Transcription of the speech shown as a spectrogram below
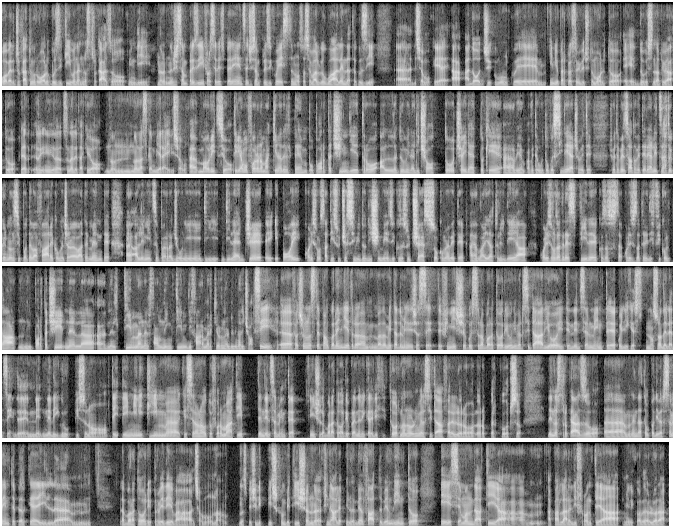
può aver giocato un ruolo positivo nel nostro caso, quindi non, non ci siamo presi forse l'esperienza, ci siamo presi questo, non so se valga uguale, è andata così, eh, diciamo che a, ad oggi comunque mm, il mio percorso mi è piaciuto molto e dove sono arrivato per, in relazione all'età che ho non, non la scambierei, diciamo. Eh, Maurizio, tiriamo fuori una macchina del tempo, portaci indietro al 2018 ci hai detto che eh, avete avuto questa idea, ci avete, ci avete, pensato, avete realizzato che non si poteva fare come ce l'avevate in mente eh, all'inizio per ragioni di, di legge e, e, poi quali sono stati i successivi 12 mesi, cosa è successo, come avete eh, validato l'idea, quali sono state le sfide, sta- quali sono state le difficoltà. Mm, portaci nel, uh, nel, team, nel founding team di Farmercure nel 2018. Sì, eh, faccio uno step ancora indietro, vado a metà 2017, finisce questo laboratorio universitario e tendenzialmente quelli che non sono delle aziende né, né dei gruppi, sono dei, dei mini team che si erano autoformati, tendenzialmente finisce il laboratorio, prendono i crediti, tornano all'università a fare il loro, loro percorso. Nel nostro caso ehm, è andata un po' diversamente perché il ehm, laboratorio prevedeva diciamo, una, una, specie di pitch competition finale che noi abbiamo fatto, abbiamo vinto e siamo andati a, a parlare di fronte a, mi ricordo allora,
